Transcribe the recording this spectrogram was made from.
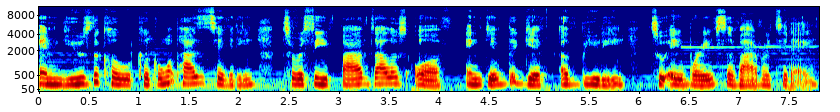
and use the code Cooking with Positivity to receive $5 off and give the gift of beauty to a brave survivor today.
